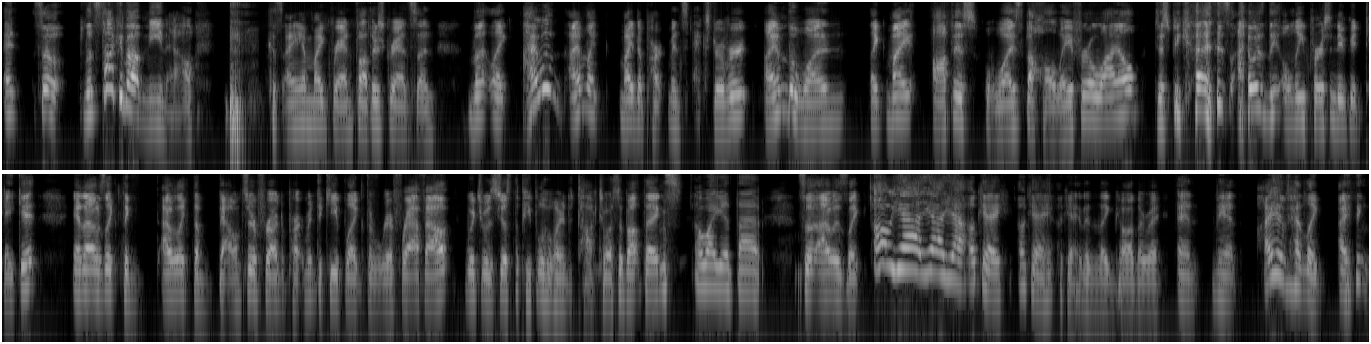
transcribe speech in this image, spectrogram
And so let's talk about me now, because I am my grandfather's grandson. But like, I would, I'm like my department's extrovert. I am the one. Like my office was the hallway for a while, just because I was the only person who could take it, and I was like the I was like the bouncer for our department to keep like the riffraff out, which was just the people who wanted to talk to us about things. Oh, I get that. So I was like, oh yeah, yeah, yeah, okay, okay, okay. And then they go on their way. And man, I have had like I think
